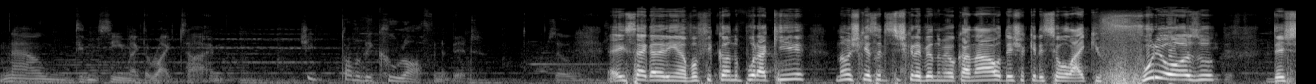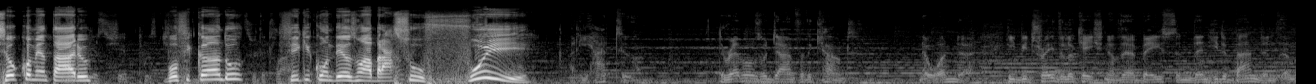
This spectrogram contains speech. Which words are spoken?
Now didn't seem like the right time. She'd probably cool off in a bit. É isso aí, galerinha. Vou ficando por aqui. Não esqueça de se inscrever no meu canal. Deixa aquele seu like furioso. Deixe seu comentário. Vou ficando. Fique com Deus. Um abraço. Fui! The rebels were down for the count. No wonder. He'd betrayed the location of their base and then he'd abandoned them.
